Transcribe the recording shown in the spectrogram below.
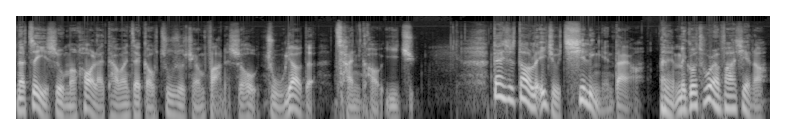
那这也是我们后来台湾在搞著作权法的时候主要的参考依据。但是到了一九七零年代啊，美国突然发现啊，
